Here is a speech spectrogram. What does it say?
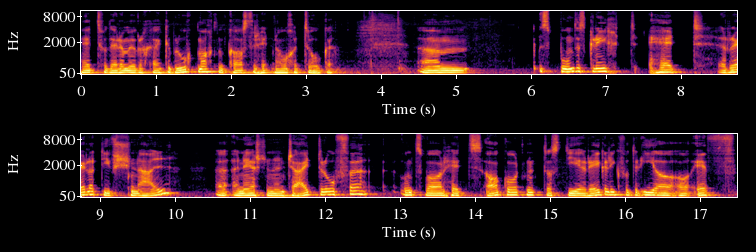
hat von dieser Möglichkeit Gebrauch gemacht und Caster hat nachgezogen. Ähm, das Bundesgericht hat relativ schnell äh, einen ersten Entscheid getroffen. Und zwar hat es angeordnet, dass die Regelung von der IAAF,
